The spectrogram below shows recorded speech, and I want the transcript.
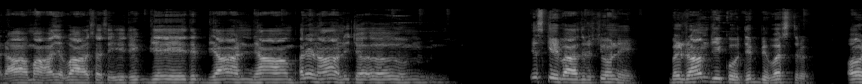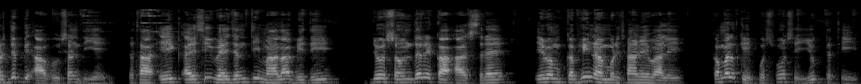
रामाय वाससी दिव्ये दिव्यान्याभरणानि च। इसके बाद ऋषियों ने बलराम जी को दिव्य वस्त्र और दिव्य आभूषण दिए। तथा एक ऐसी वैजंती माला भी दी, जो सौंदर्य का आश्रय एवं कभी न मुरझाने वाले कमल के पुष्पों से युक्त थी।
